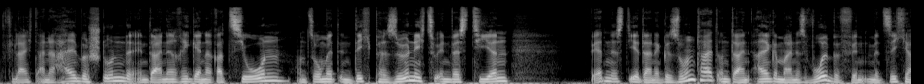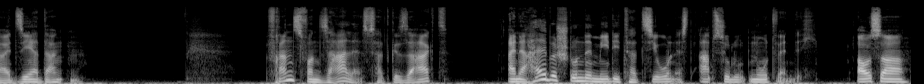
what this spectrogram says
vielleicht eine halbe Stunde in deine Regeneration und somit in dich persönlich zu investieren, werden es dir deine Gesundheit und dein allgemeines Wohlbefinden mit Sicherheit sehr danken. Franz von Sales hat gesagt, Eine halbe Stunde Meditation ist absolut notwendig. Außer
